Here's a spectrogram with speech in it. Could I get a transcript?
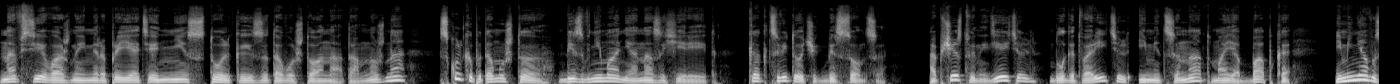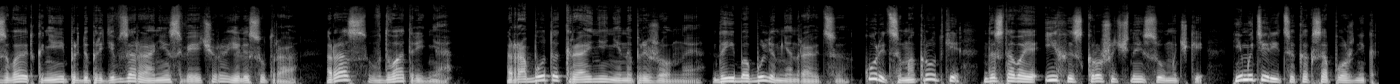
на все важные мероприятия не столько из-за того, что она там нужна, сколько потому, что без внимания она захереет, как цветочек без солнца. Общественный деятель, благотворитель и меценат моя бабка, и меня вызывают к ней, предупредив заранее с вечера или с утра, раз в два-три дня. Работа крайне ненапряженная, да и бабуля мне нравится. Курит самокрутки, доставая их из крошечной сумочки, и матерится, как сапожник,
